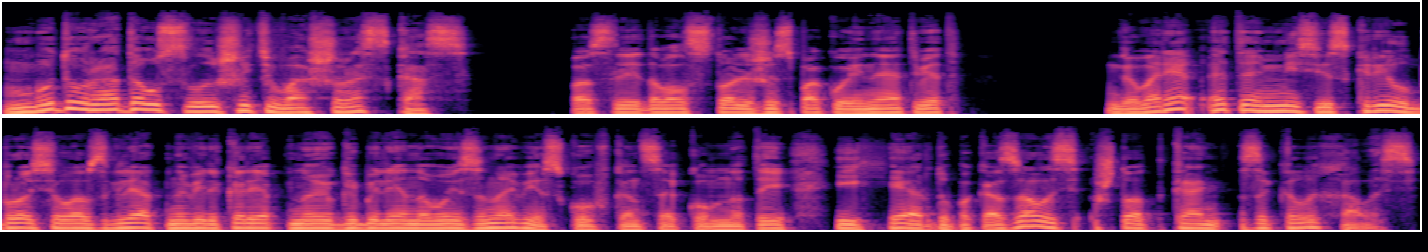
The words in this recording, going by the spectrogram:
«Буду рада услышать ваш рассказ», – последовал столь же спокойный ответ. Говоря это, миссис Крилл бросила взгляд на великолепную гобеленовую занавеску в конце комнаты, и Херду показалось, что ткань заколыхалась.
